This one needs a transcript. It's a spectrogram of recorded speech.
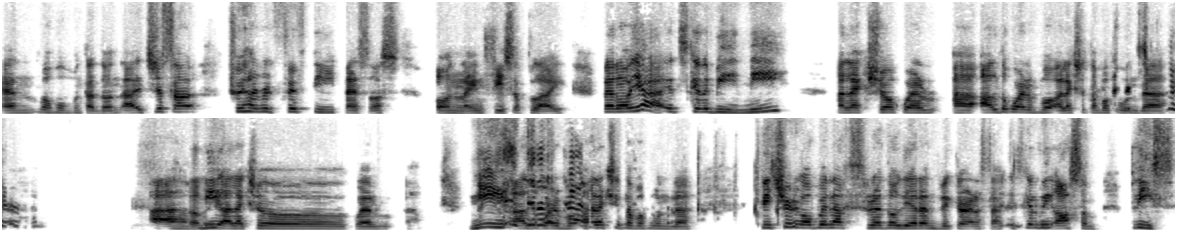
and mapupunta doon. Uh, it's just a uh, 350 pesos online fee supply. Pero yeah, it's gonna be me, Alexio, Cuer- uh, Aldo Cuervo, Alexio Tabafunda. Uh, okay. Me, Alexio Cuervo. Uh, me, Aldo Cuervo, Alexio Tabafunda. Featuring Open Acts, Red Ollero, and Victor Anastacio. It's gonna be awesome. Please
